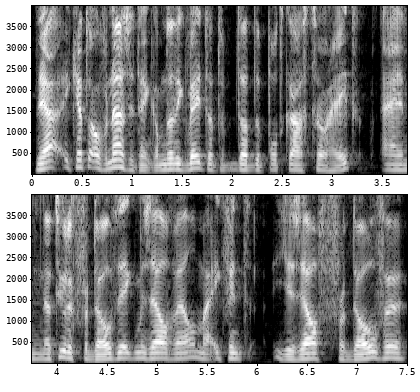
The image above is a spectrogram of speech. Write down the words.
Ja, ik heb erover na zitten denken, omdat ik weet dat de, dat de podcast zo heet. En natuurlijk verdoofde ik mezelf wel, maar ik vind jezelf verdoven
